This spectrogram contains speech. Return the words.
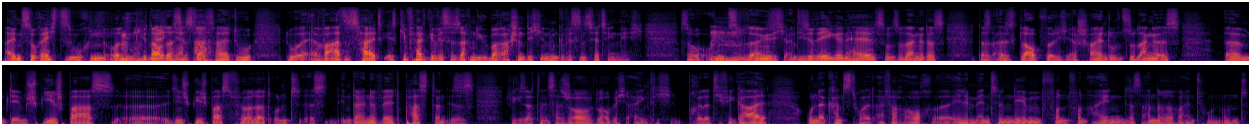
einen zurechtsuchen und genau das ist das halt. Du, du erwartest halt, es gibt halt gewisse Sachen, die überraschen dich in einem gewissen Setting nicht. So, und mhm. solange du dich an diese Regeln hältst und solange das, das alles glaubwürdig erscheint und solange es ähm, dem Spielspaß, äh, den Spielspaß fördert und es in deine Welt passt, dann ist es, wie gesagt, dann ist das Genre, glaube ich, eigentlich relativ egal. Und da kannst du halt einfach auch äh, Elemente nehmen von, von einem in das andere reintun. Und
